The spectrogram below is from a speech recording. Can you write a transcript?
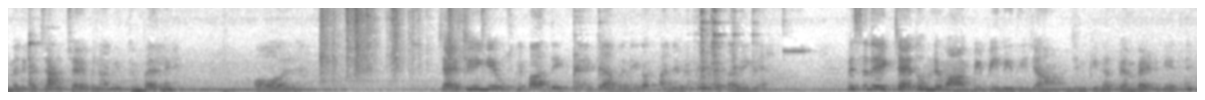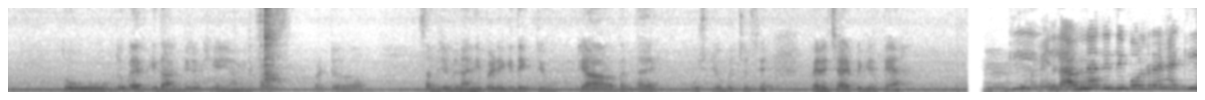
मैंने कहा चलो चाय बना लेती हूँ पहले। और चाय पियेंगे उसके बाद देखते हैं क्या बनेगा। खाने में कोई पता नहीं है। वैसे तो एक चाय तो हमने वहाँ भी पी ली थी जहाँ जिनके घर पे हम बैठ गए थे। तो दोपहर की दाल भी रखी है यहाँ मेरे पास बट सब्ज़ी बनानी पड़ेगी देखती हूँ क्या बनता है पूछती हूँ बच्चों से। पहले चाय पी लेते हैं। कि दीदी बोल रहे हैं कि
